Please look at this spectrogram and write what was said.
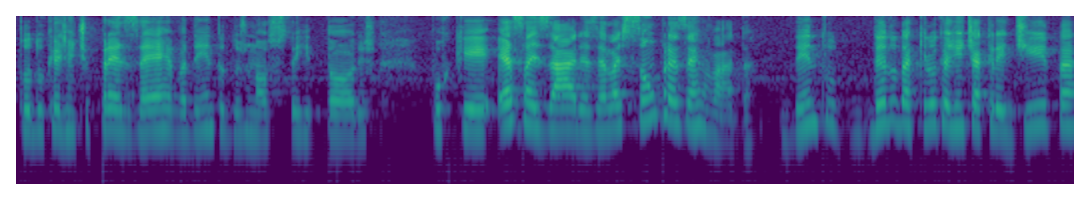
todo o que a gente preserva dentro dos nossos territórios, porque essas áreas elas são preservadas dentro, dentro daquilo que a gente acredita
